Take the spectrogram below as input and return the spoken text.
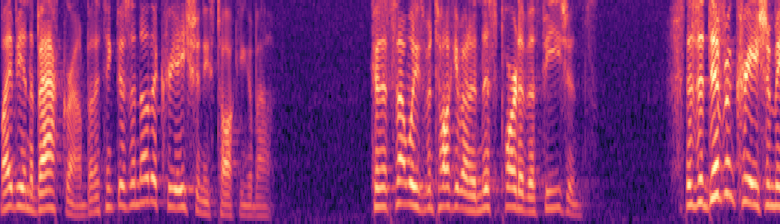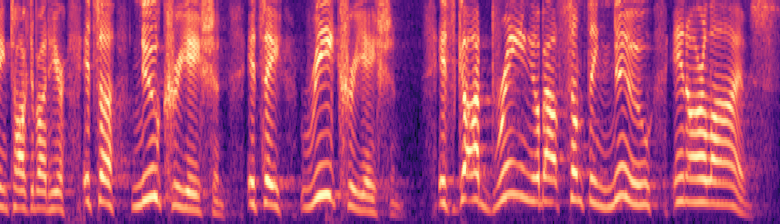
Might be in the background, but I think there's another creation he's talking about. Because that's not what he's been talking about in this part of Ephesians. There's a different creation being talked about here. It's a new creation, it's a recreation. It's God bringing about something new in our lives.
